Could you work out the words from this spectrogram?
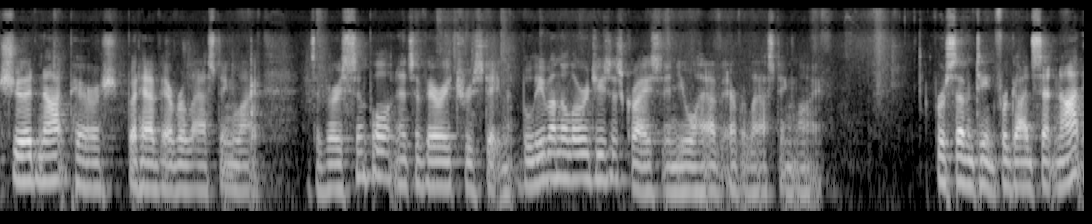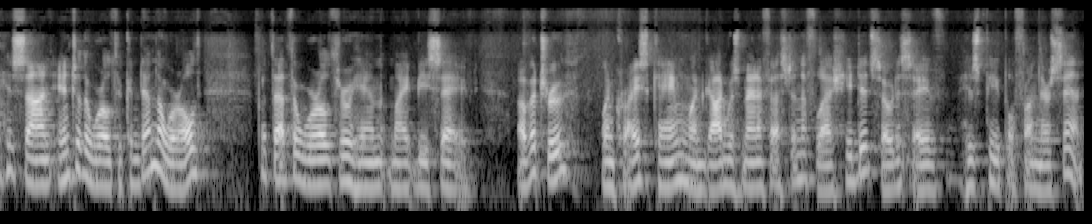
should not perish, but have everlasting life. It's a very simple and it's a very true statement. Believe on the Lord Jesus Christ, and you will have everlasting life. Verse 17 For God sent not his Son into the world to condemn the world but that the world through him might be saved. Of a truth, when Christ came, when God was manifest in the flesh, he did so to save his people from their sin.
